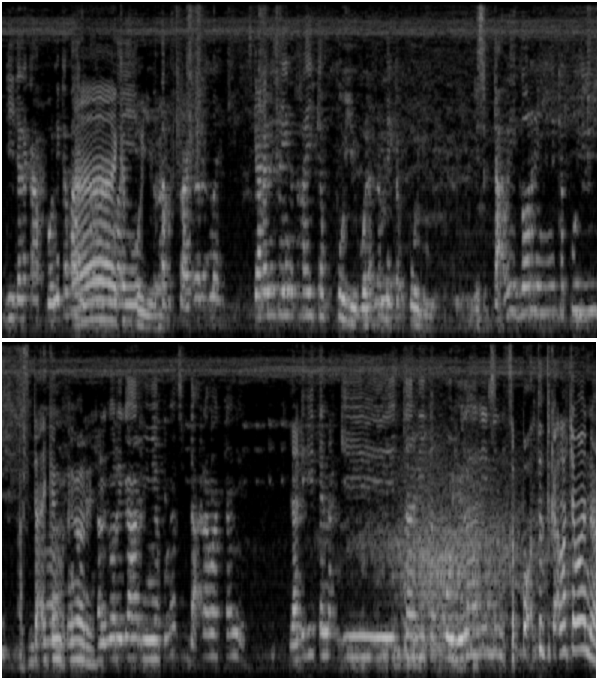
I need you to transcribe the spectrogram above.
di dalam kampung ni kan. Ah, ikan puyu. Petang-petang kan main. Sekarang ni saya nak try ikan puyu pula nama ikan puyu. Dia sedap weh goreng ikan puyu ni. Ah, sedap ikan Ah. goreng. Kalau goreng garing apa kan sedap lah makannya. Jadi kita nak pergi cari ikan puyu lah hari ni. Sepok tu dekat macam mana?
